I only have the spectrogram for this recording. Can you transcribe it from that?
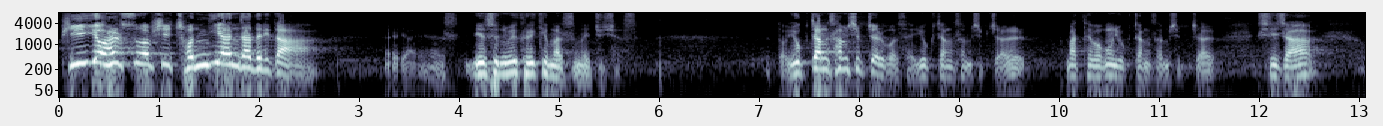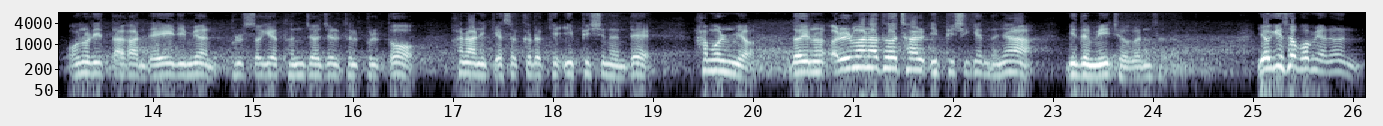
비교할 수 없이 존귀한 자들이다. 예수님이 그렇게 말씀해 주셨어요. 또 6장 30절 보세요. 6장 30절. 마태복음 6장 30절. 시작. 오늘 있다가 내일이면 불 속에 던져질 들풀도 하나님께서 그렇게 입히시는데 하물며 너희는 얼마나 더 잘 입히시겠느냐 믿음이 적은 사람. 여기서 보면은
